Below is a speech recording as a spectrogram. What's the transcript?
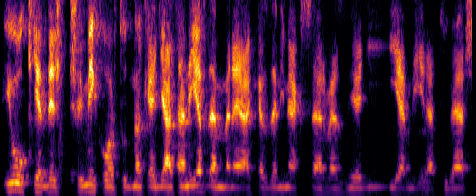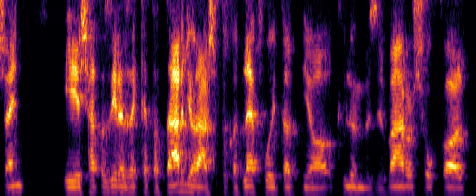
Jó kérdés, hogy mikor tudnak egyáltalán érdemben elkezdeni megszervezni egy ilyen méretű versenyt, és hát azért ezeket a tárgyalásokat lefolytatni a különböző városokkal,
